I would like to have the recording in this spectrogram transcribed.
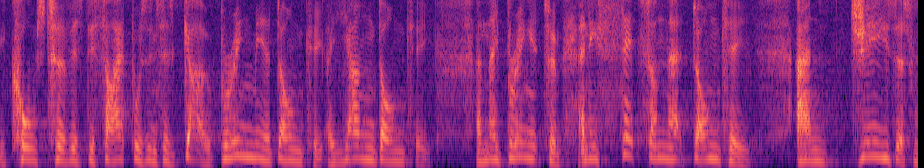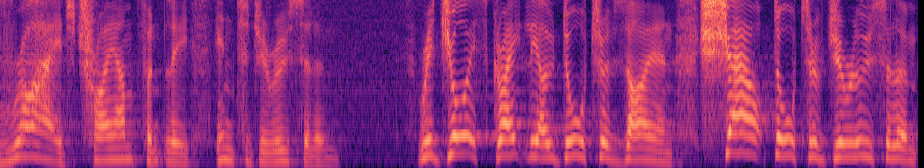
he calls two of his disciples and says, Go, bring me a donkey, a young donkey. And they bring it to him. And he sits on that donkey. And Jesus rides triumphantly into Jerusalem. Rejoice greatly, O daughter of Zion. Shout, daughter of Jerusalem.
